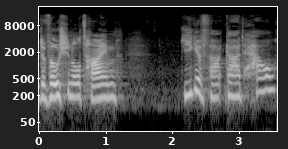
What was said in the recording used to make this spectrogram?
devotional time, do you give thought, God, how,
